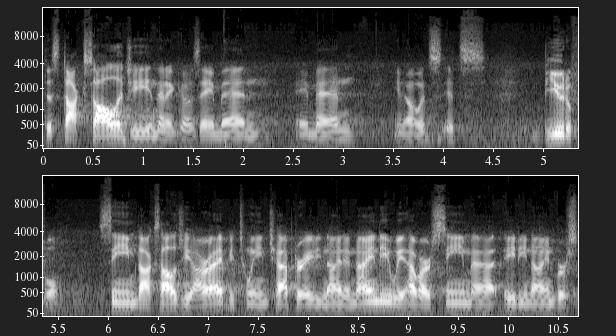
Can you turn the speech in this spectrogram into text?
this doxology, and then it goes amen, amen. You know, it's it's beautiful. Seam doxology. All right, between chapter 89 and 90, we have our seam at 89 verse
